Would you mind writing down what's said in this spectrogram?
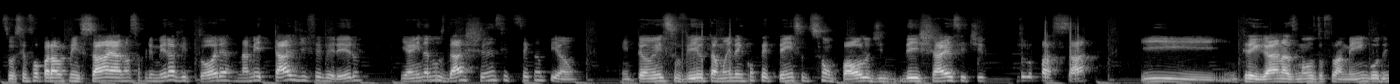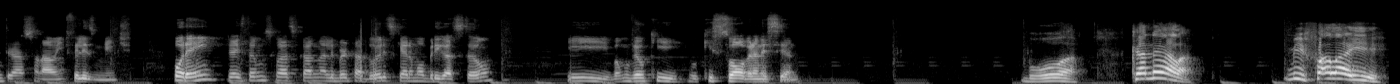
Se você for parar para pensar, é a nossa primeira vitória na metade de fevereiro e ainda nos dá a chance de ser campeão. Então isso vê o tamanho da incompetência do São Paulo de deixar esse título passar e entregar nas mãos do Flamengo ou do Internacional, infelizmente. Porém, já estamos classificados na Libertadores, que era uma obrigação, e vamos ver o que, o que sobra nesse ano. Boa. Canela, me fala aí.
